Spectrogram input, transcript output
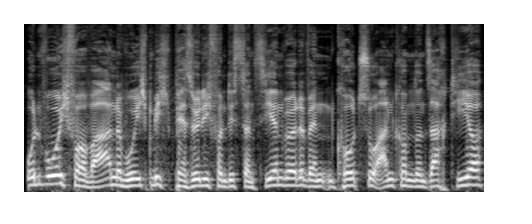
Und wo ich vorwarne, wo ich mich persönlich von distanzieren würde, wenn ein Coach so ankommt und sagt, hier,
